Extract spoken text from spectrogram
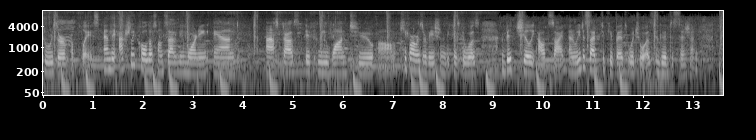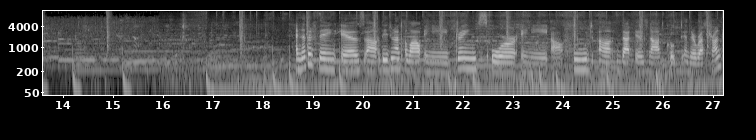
to reserve a place. And they actually called us on Saturday morning and asked us if we want to um, keep our reservation because it was a bit chilly outside and we decided to keep it which was a good decision. Another thing is uh, they do not allow any drinks or any uh, food uh, that is not cooked in their restaurant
